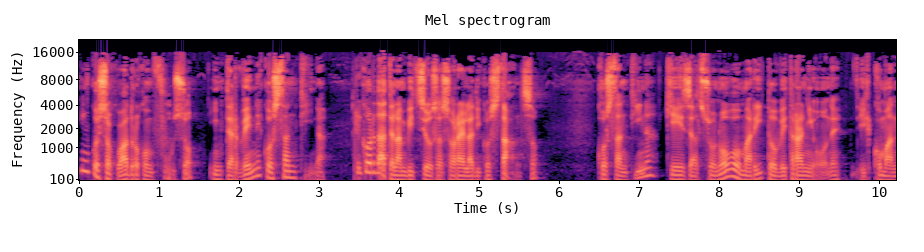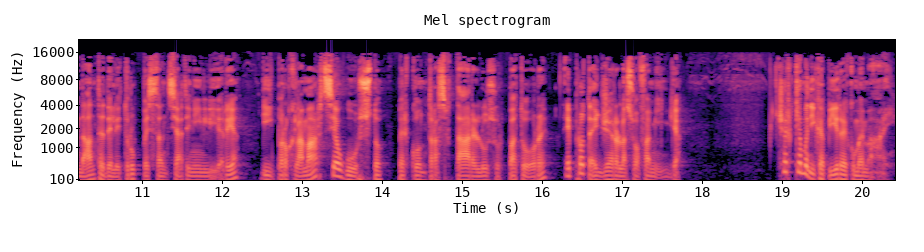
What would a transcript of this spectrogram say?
In questo quadro confuso intervenne Costantina. Ricordate l'ambiziosa sorella di Costanzo? Costantina chiese al suo nuovo marito Vetranione, il comandante delle truppe stanziate in Illiria, di proclamarsi Augusto per contrastare l'usurpatore e proteggere la sua famiglia. Cerchiamo di capire come mai.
